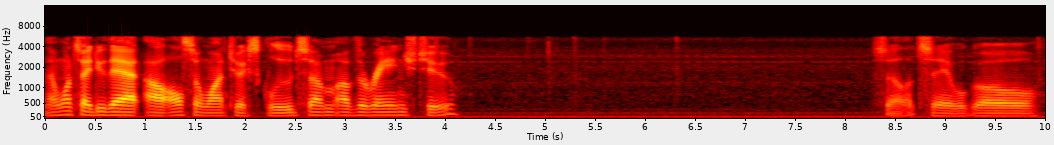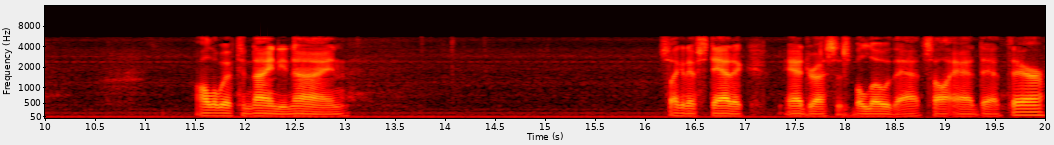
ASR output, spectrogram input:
Now once I do that I'll also want to exclude some of the range too. So let's say we'll go all the way up to 99. So I can have static addresses below that, so I'll add that there.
